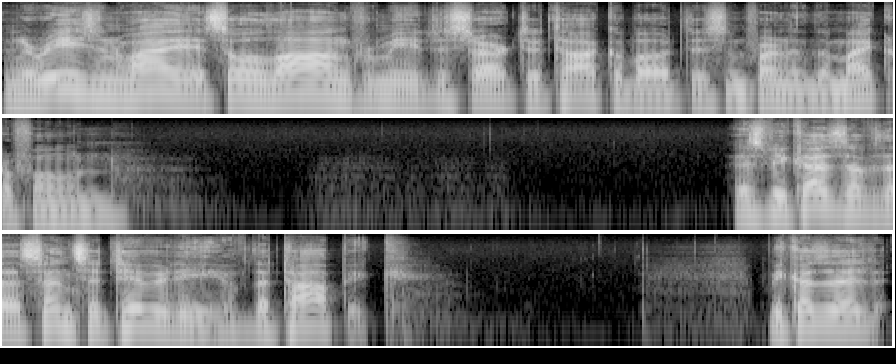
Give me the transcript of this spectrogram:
And the reason why it's so long for me to start to talk about this in front of the microphone is because of the sensitivity of the topic. Because, it,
